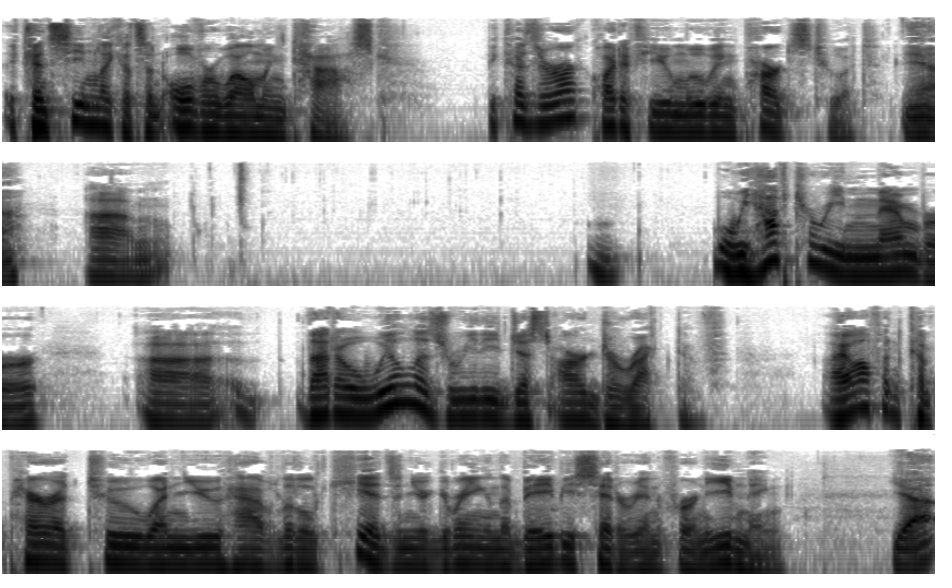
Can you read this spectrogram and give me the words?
it can seem like it's an overwhelming task because there are quite a few moving parts to it. Yeah. Um, we have to remember uh, that a will is really just our directive. I often compare it to when you have little kids and you're bringing the babysitter in for an evening. Yeah.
